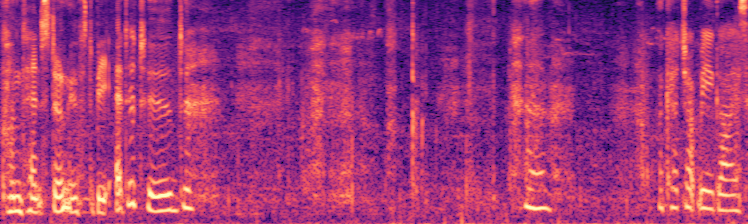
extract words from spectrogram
content still needs to be edited. Um, I'll catch up with you guys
